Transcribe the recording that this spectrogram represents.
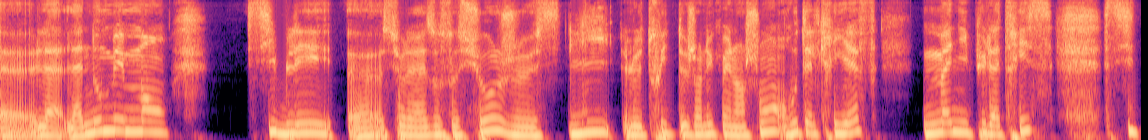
euh, la, la nommément ciblé euh, sur les réseaux sociaux. Je lis le tweet de Jean-Luc Mélenchon. Ruth Elkrieff, manipulatrice. Si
